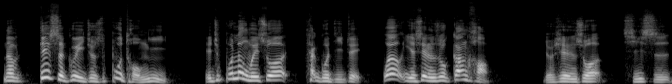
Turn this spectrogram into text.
那 disagree 就是不同意，也就不认为说太过敌对。Well，有些人说刚好，有些人说其实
